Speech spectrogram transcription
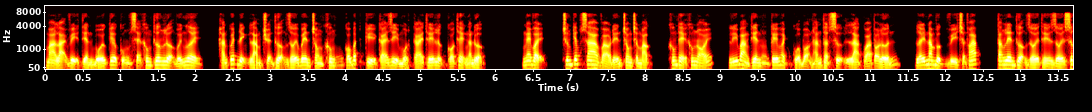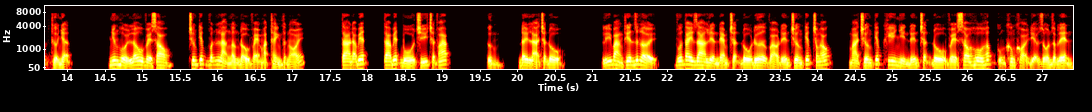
mà lại vị tiền bối kia cũng sẽ không thương lượng với ngươi, hắn quyết định làm chuyện thượng giới bên trong không có bất kỳ cái gì một cái thế lực có thể ngăn được. Nghe vậy, trương kiếp Sa vào đến trong trầm mặc, không thể không nói, lý Bàng Thiên kế hoạch của bọn hắn thật sự là quá to lớn, lấy năm vực vì trận pháp, tăng lên thượng giới thế giới sức thừa nhận nhưng hồi lâu về sau, trương kiếp vẫn là ngẩng đầu vẻ mặt thành thật nói, ta đã biết, ta biết bố trí trận pháp. Ừ m đây là trận đồ. Lý bàng thiên dứt lời, vươn tay ra liền đem trận đồ đưa vào đến trương kiếp trong óc, mà trương kiếp khi nhìn đến trận đồ về sau hô hấp cũng không khỏi địa dồn dập lên.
